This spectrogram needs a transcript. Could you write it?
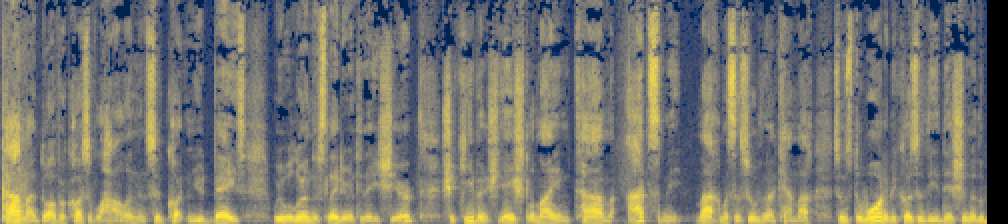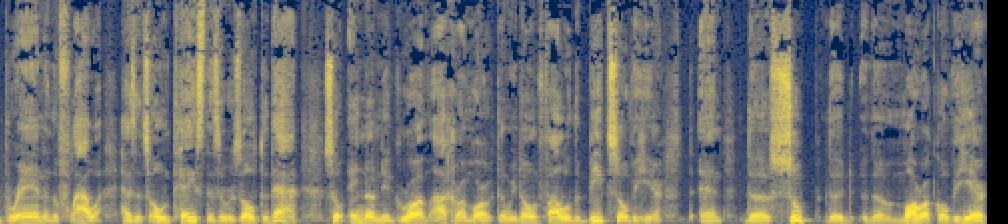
Kama Dover Kosav Lahalan and Sivkot and Yud Beis. We will learn this later in today's shir. Shekivan Sheyesh Lamayim Tam Atzmi since the water, because of the addition of the bran and the flour, has its own taste as a result of that, so then we don't follow the beets over here, and the soup, the the morok over here,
